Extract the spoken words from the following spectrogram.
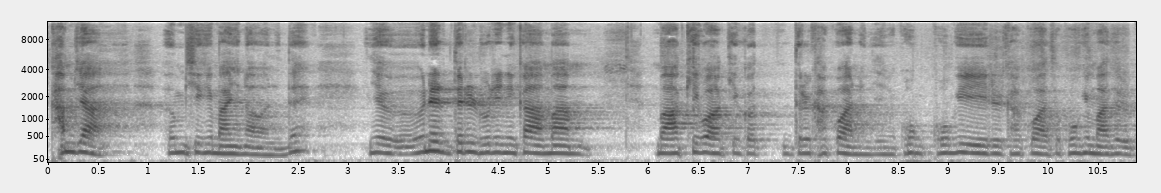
감자 음식이 많이 나왔는데 이제 은혜들을 누리니까 아마 뭐 아끼고 아낀 것들을 갖고 왔는지 고, 고기를 갖고 와서 고기 맛을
